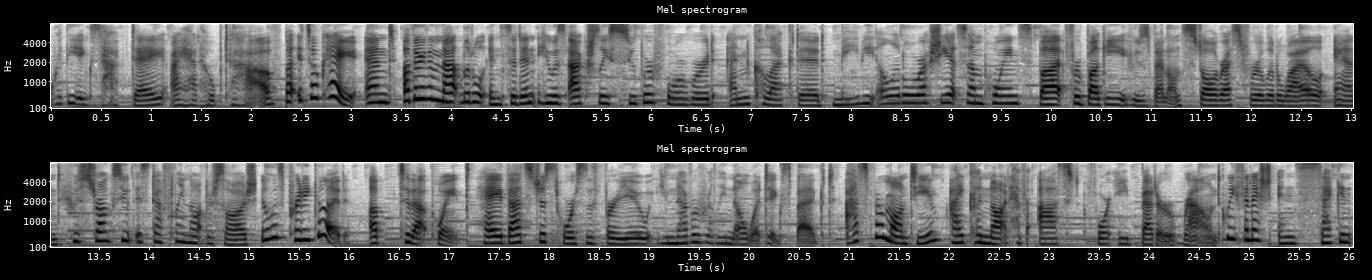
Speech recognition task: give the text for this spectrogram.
or the exact day I had hoped to have, but it's okay. And other than that little incident, he was actually super forward and collected, maybe a little rushy at some points, but for Buggy, who's been on stall rest for a little while, and whose strong suit is definitely not dressage, it was pretty good up to that point. Hey, that's just horses for you. You never really know what to expect. As for Monty, I could not have asked for a better round. We finished in second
